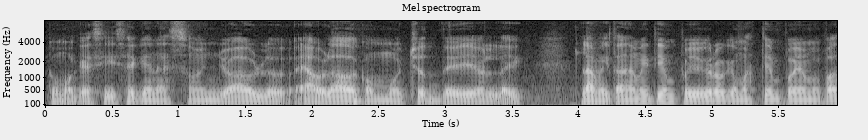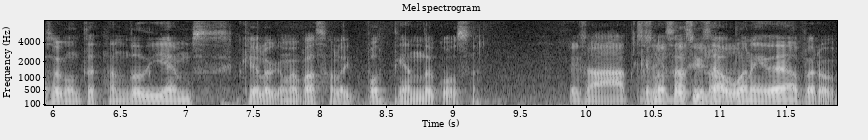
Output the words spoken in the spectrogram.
como que sí sé quiénes son, yo hablo, he hablado con muchos de ellos, like, la mitad de mi tiempo, yo creo que más tiempo yo me paso contestando DMs que lo que me paso, like, posteando cosas. Exacto. Que no sé si sea buena idea, pero,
